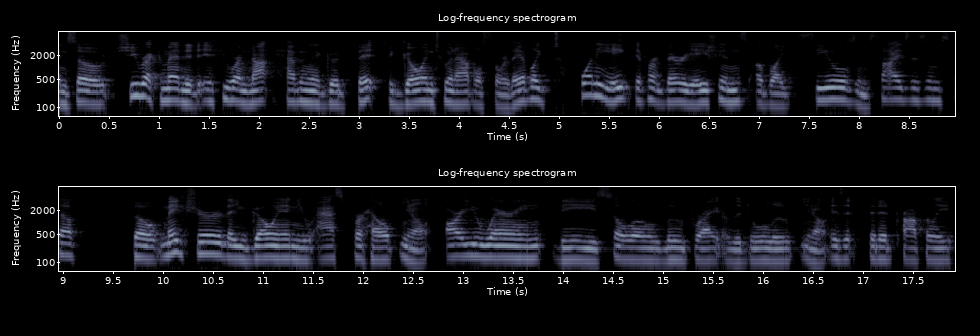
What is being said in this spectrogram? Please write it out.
And so she recommended if you are not having a good fit to go into an Apple store. They have like 28 different variations of like seals and sizes and stuff. So make sure that you go in, you ask for help. You know, are you wearing the solo loop right or the dual loop? You know, is it fitted properly?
